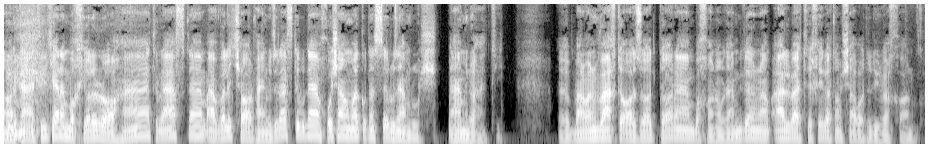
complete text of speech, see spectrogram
تعطیل کردم با خیال راحت رفتم. اول چهار پنج روزی رفته بودم خوشم اومد گفتن سه روزم روش. به همین راحتی. بنابراین وقت آزاد دارم با خانواده‌ام میدارم. البته خیلی وقتام شبات و دیر وقت کار می‌کنم.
